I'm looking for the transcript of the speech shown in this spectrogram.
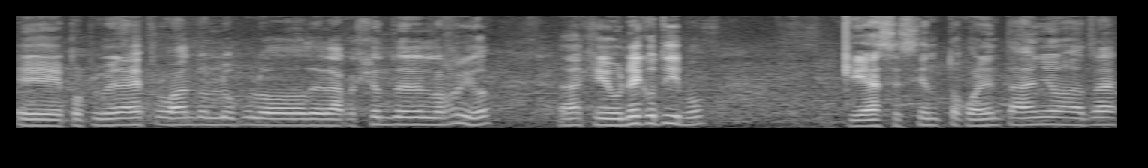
eh, por primera vez probando un lúpulo de la región de los ríos, ¿ah? que es un ecotipo, que hace 140 años atrás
